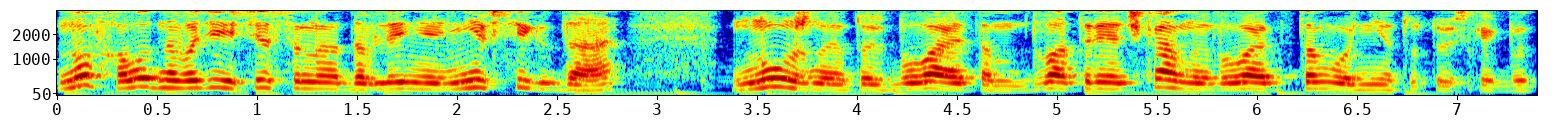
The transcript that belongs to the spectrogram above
Но в холодной воде, естественно, давление не всегда нужное. То есть бывает там 2-3 очка, но бывает и того нету. То есть как бы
